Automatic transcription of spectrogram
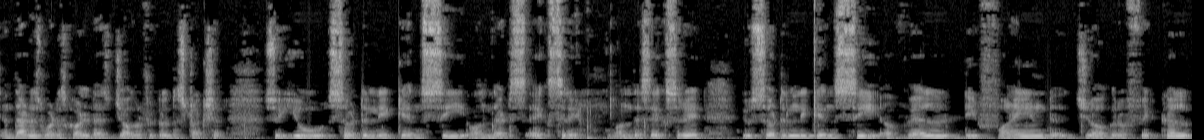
and that is what is called as geographical destruction. So you certainly can see on that x-ray on this x-ray you certainly can see a well defined geographical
